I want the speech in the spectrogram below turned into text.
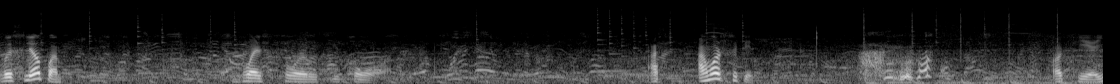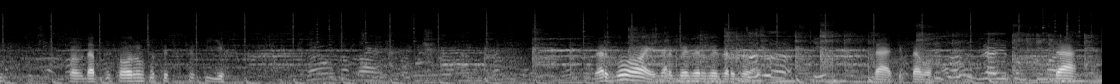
Вы шлепа? Большой русский кот. А, а можешь шипеть? Окей. Да, предположим, что ты шипишь. Дорогой, дорогой, дорогой, дорогой. Да, типа того. ты тоже для YouTube снимаешь? Да.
